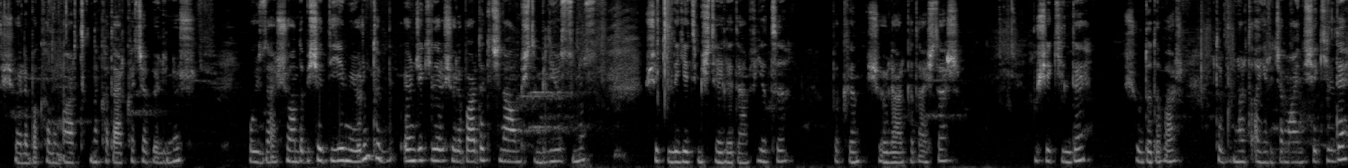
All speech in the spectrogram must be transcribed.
Şöyle bakalım artık ne kadar kaça bölünür. O yüzden şu anda bir şey diyemiyorum. Tabii öncekileri şöyle bardak içine almıştım biliyorsunuz. Şu şekilde 70 TL'den fiyatı. Bakın şöyle arkadaşlar. Bu şekilde. Şurada da var. Tabii bunları da ayıracağım aynı şekilde.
